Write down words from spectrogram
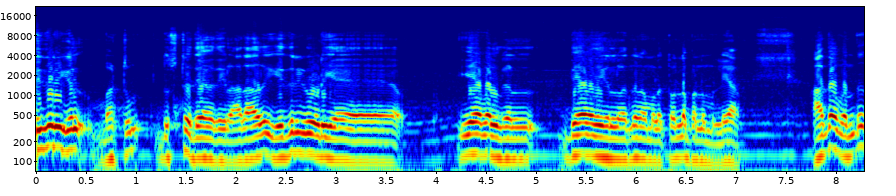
எதிரிகள் மற்றும் துஷ்ட தேவதைகள் அதாவது எதிரிகளுடைய ஏவல்கள் தேவதைகள் வந்து நம்மளை தொல்லை பண்ணும் இல்லையா? அதை வந்து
